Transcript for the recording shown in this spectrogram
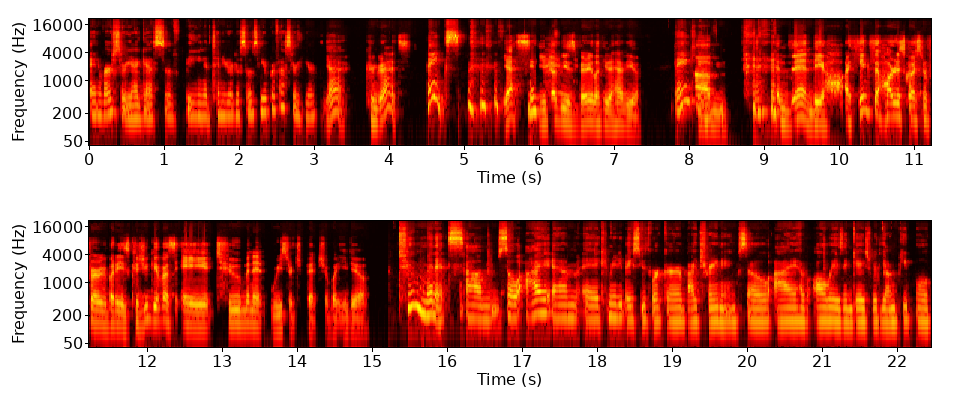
anniversary, I guess, of being a tenured associate professor here. Yeah, congrats. Thanks. yes, UW is very lucky to have you. Thank you. Um, and then the I think the hardest question for everybody is could you give us a two minute research pitch of what you do? Two minutes. Um, so I am a community based youth worker by training. So I have always engaged with young people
